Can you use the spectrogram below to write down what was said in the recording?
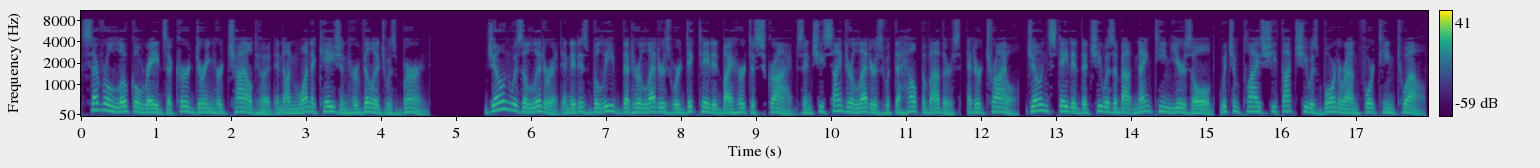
Several local raids occurred during her childhood and on one occasion her village was burned. Joan was illiterate and it is believed that her letters were dictated by her to scribes and she signed her letters with the help of others. At her trial, Joan stated that she was about 19 years old, which implies she thought she was born around 1412.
